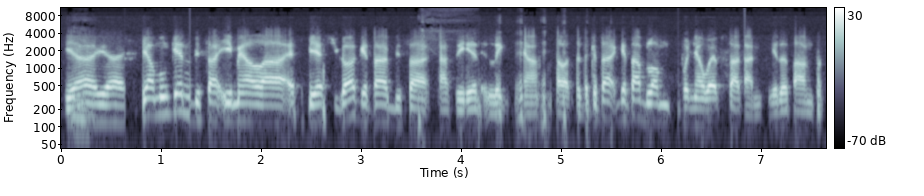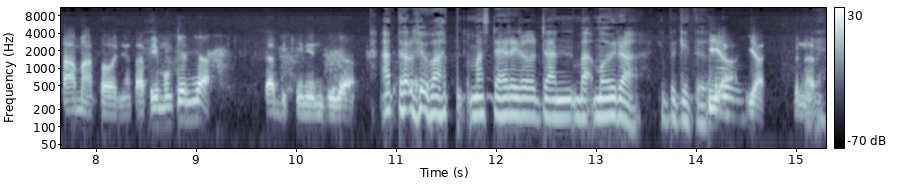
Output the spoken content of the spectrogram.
Ya, ya. Ya mungkin bisa email uh, SBS juga kita bisa kasihin linknya. kita kita belum punya website kan. Itu tahun pertama soalnya. Tapi mungkin ya kita bikinin juga. Atau lewat Mas Daryl dan Mbak Moira, begitu. Iya, iya, benar. Ya.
